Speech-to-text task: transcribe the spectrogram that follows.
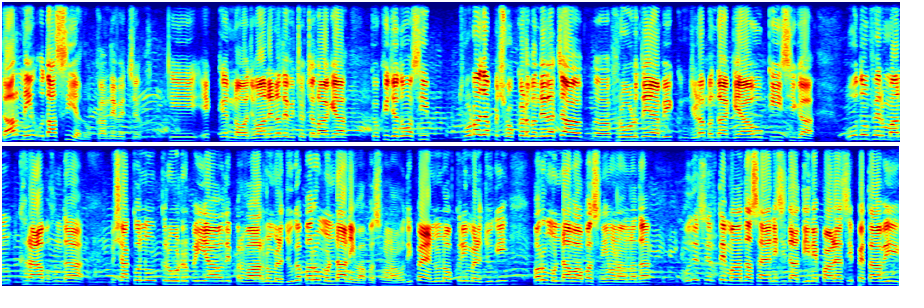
ਡਰ ਨਹੀਂ, ਉਦਾਸੀ ਆ ਲੋਕਾਂ ਦੇ ਵਿੱਚ ਕਿ ਇੱਕ ਨੌਜਵਾਨ ਇਹਨਾਂ ਦੇ ਵਿੱਚੋਂ ਚਲਾ ਗਿਆ। ਕਿਉਂਕਿ ਜਦੋਂ ਅਸੀਂ ਥੋੜਾ ਜਿਹਾ ਪਿਛੋਕੜ ਬੰਦੇ ਦਾ ਝਾ ਫਰੋਲਦੇ ਆ ਵੀ ਜਿਹੜਾ ਬੰਦਾ ਗਿਆ ਉਹ ਕੀ ਸੀਗਾ, ਉਦੋਂ ਫਿਰ ਮਨ ਖਰਾਬ ਹੁੰਦਾ। ਬੇਸ਼ੱਕ ਉਹਨੂੰ ਕਰੋੜ ਰੁਪਈਆ ਉਹਦੇ ਪਰਿਵਾਰ ਨੂੰ ਮਿਲ ਜੂਗਾ, ਪਰ ਉਹ ਮੁੰਡਾ ਨਹੀਂ ਵਾਪਸ ਹੋਣਾ। ਉਹਦੀ ਭੈਣ ਨੂੰ ਨੌਕਰੀ ਮਿਲ ਜੂਗੀ, ਪਰ ਉਹ ਮੁੰਡਾ ਵਾਪਸ ਨਹੀਂ ਆਉਣਾ ਉਹਨਾਂ ਦਾ। ਉਹਦੇ ਸਿਰ ਤੇ ਮਾਂ ਦਾ ਸਾਇਆ ਨਹੀਂ ਸੀ, ਦਾਦੀ ਨੇ ਪਾਲਿਆ ਸੀ, ਪਿਤਾ ਵੀ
